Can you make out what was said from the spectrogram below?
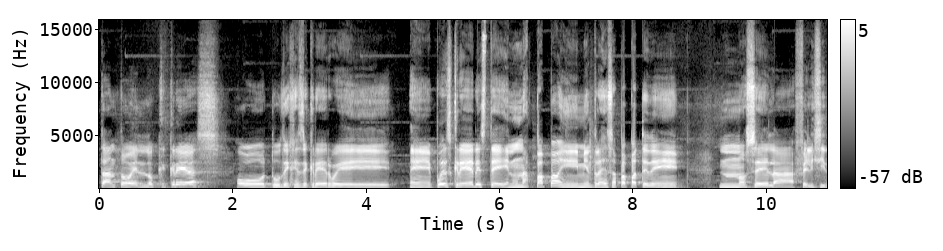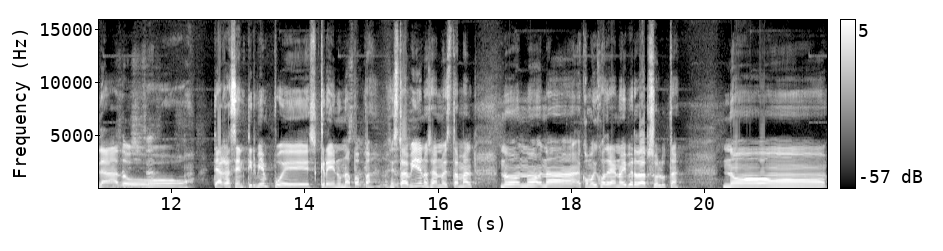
tanto en lo que creas o tú dejes de creer, güey. Eh, puedes creer este en una papa y mientras esa papa te dé, no sé, la felicidad, o te haga sentir bien, pues cree en una Está papa. bien, está bien, o sea, no está mal. No, no, nada, como dijo Adrián, no hay verdad absoluta. No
